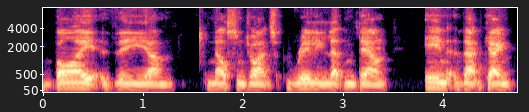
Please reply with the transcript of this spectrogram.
by the um, Nelson Giants really let them down in that game.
